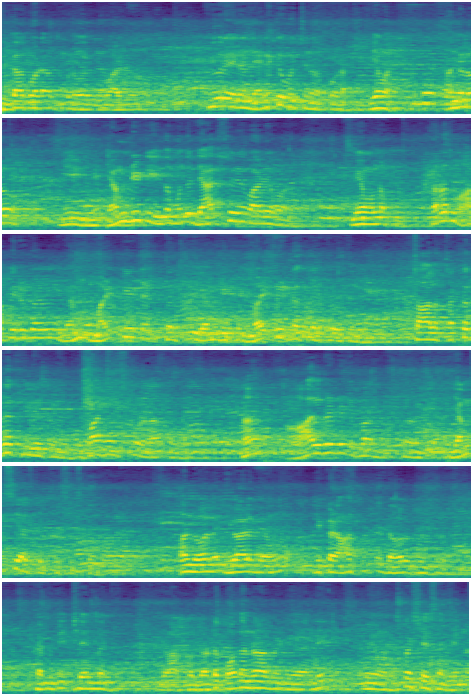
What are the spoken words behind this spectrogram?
ఇంకా కూడా ఇప్పుడు వాళ్ళు క్యూర్ అయిన నెగటివ్ వచ్చినా కూడా ఏమని అందులో ఈ ఎండిటీ ఇంతకుముందు డ్యాప్స్నే వాడేవాడు. మేము ఉన్నప్పుడు తర్వాత మా పీరియడ్లో M multi tech therapy MDT multi tech therapy చాలా చక్కగా క్లియర్ అయిపోయింది. డిపార్ట్మెంట్స్ కూడా రాకుండా. ఆల్రెడీ డిపార్ట్మెంట్స్ ఎంసీఆర్ చెప్పేసి అందువల్ల ఇవాళ మేము ఇక్కడ హాస్పిటల్ డెవలప్మెంట్ కమిటీ చైర్మన్ దొడ్డ కోదండరావు రెడ్డి గారిని మేము రిక్వెస్ట్ చేశాను నిన్న.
